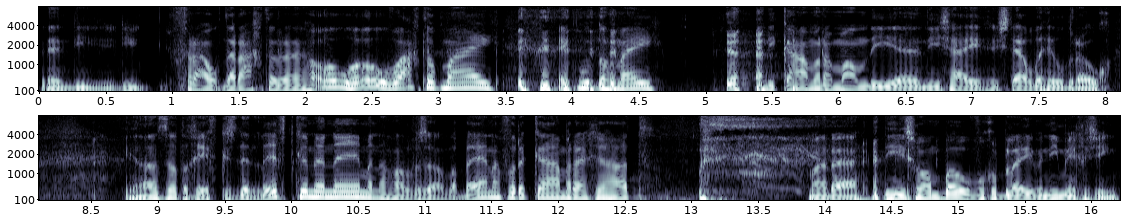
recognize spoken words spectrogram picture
die, die, die vrouw daarachter. ho, ho, wacht op mij. Ik moet nog mee. En die cameraman die, die zei, stelde heel droog. Ja, ze hadden toch even de lift kunnen nemen. Dan hadden we ze allebei nog voor de camera gehad. maar uh, die is gewoon boven gebleven, niet meer gezien.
